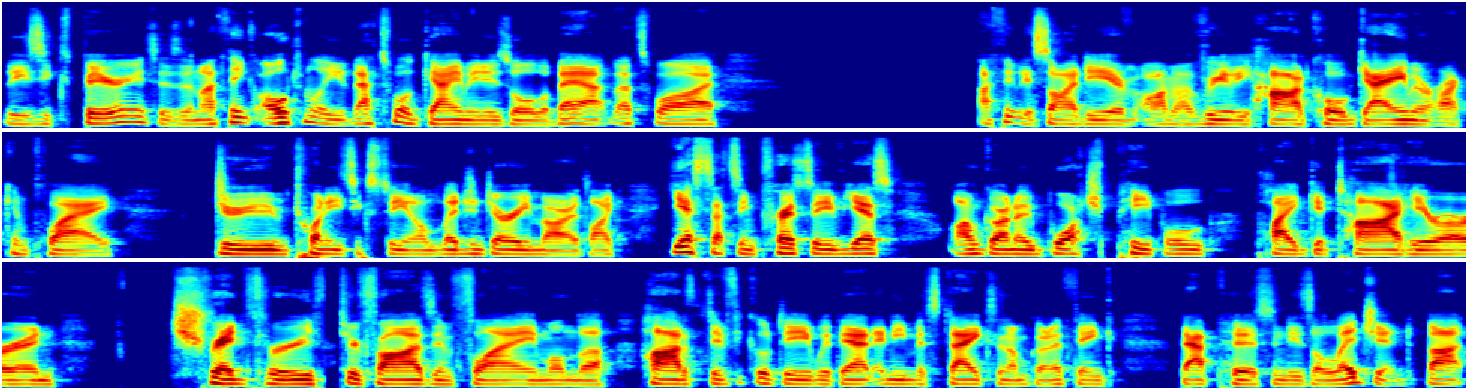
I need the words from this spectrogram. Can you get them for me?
these experiences. And I think ultimately that's what gaming is all about. That's why I think this idea of I'm a really hardcore gamer, I can play Doom 2016 on legendary mode. Like, yes, that's impressive. Yes, I'm going to watch people play Guitar Hero and shred through through fires and flame on the hardest difficulty without any mistakes, and I'm going to think that person is a legend. But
